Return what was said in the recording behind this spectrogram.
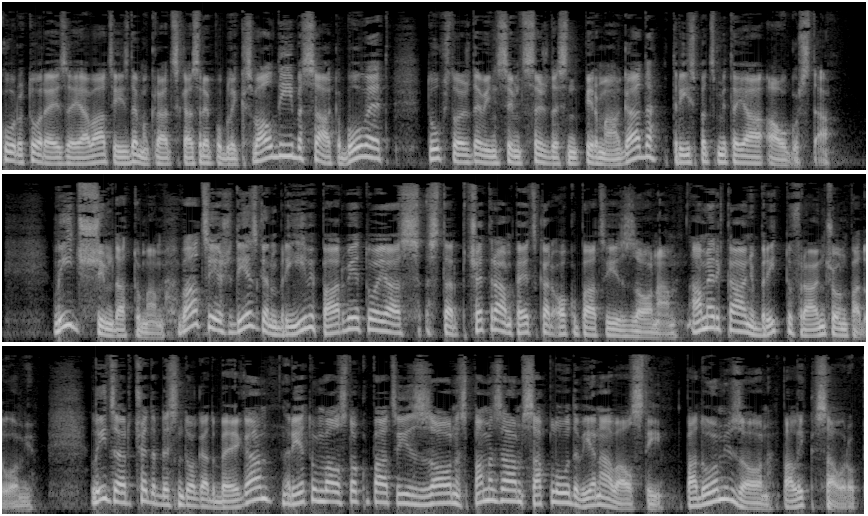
kuru toreizējā Vācijas Demokrātiskās republikas valdība sāka būvēt 1961. gada 13. augustā. Līdz šim datumam vācieši diezgan brīvi pārvietojās starp četrām pēckara okupācijas zonām - amerikāņu, britu, franču un padomju. Līdz ar 40. gadu beigām rietumvalstu okupācijas zonas pamazām saplūda vienā valstī - padomju zona palika saurup.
